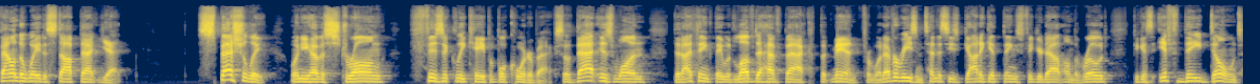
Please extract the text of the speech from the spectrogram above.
found a way to stop that yet. Especially when you have a strong, physically capable quarterback. So that is one that I think they would love to have back. But man, for whatever reason, Tennessee's got to get things figured out on the road because if they don't,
